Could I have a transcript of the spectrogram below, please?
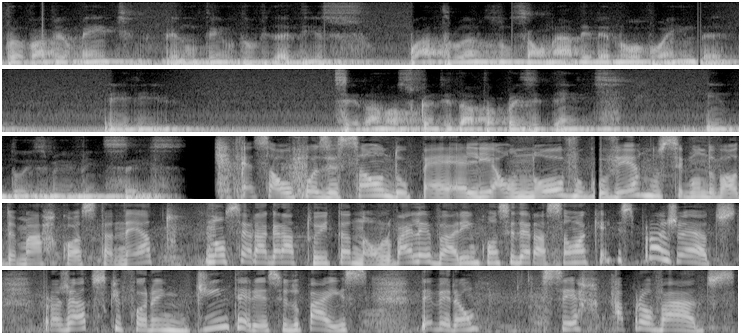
Provavelmente, eu não tenho dúvida disso, quatro anos não são nada, ele é novo ainda. Ele será nosso candidato a presidente em 2026. Essa oposição do PL ao novo governo, segundo Valdemar Costa Neto, não será gratuita, não. Vai levar em consideração aqueles projetos. Projetos que forem de interesse do país deverão ser aprovados,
